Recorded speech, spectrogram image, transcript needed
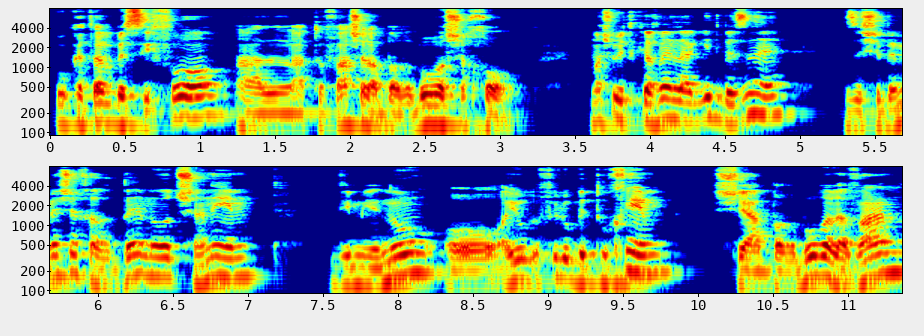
הוא כתב בספרו על התופעה של הברבור השחור. מה שהוא התכוון להגיד בזה זה שבמשך הרבה מאוד שנים דמיינו או היו אפילו בטוחים שהברבור הלבן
